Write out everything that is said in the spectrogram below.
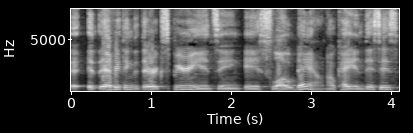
it, everything that they're experiencing is slowed down. Okay. And this is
